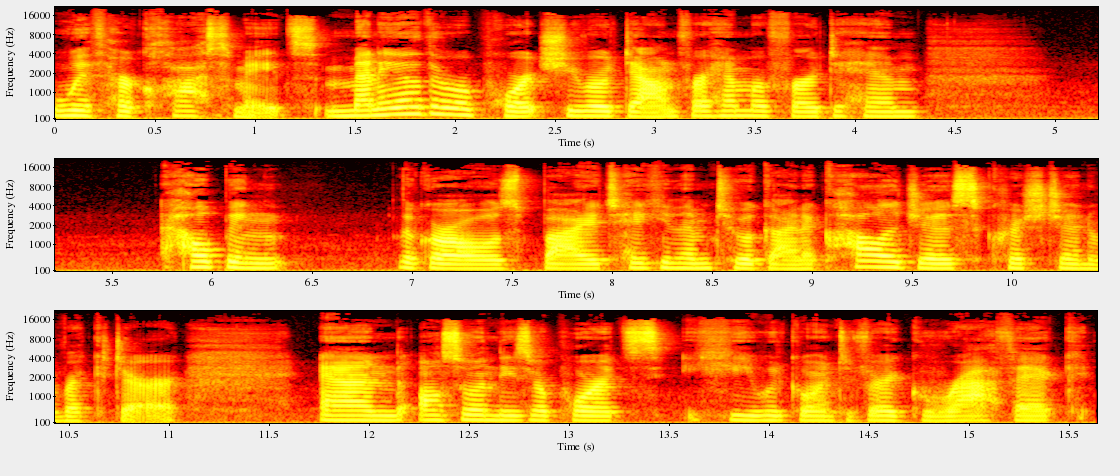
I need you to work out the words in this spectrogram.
with her classmates. Many of the reports she wrote down for him referred to him helping the girls by taking them to a gynecologist, Christian Richter. And also in these reports, he would go into very graphic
